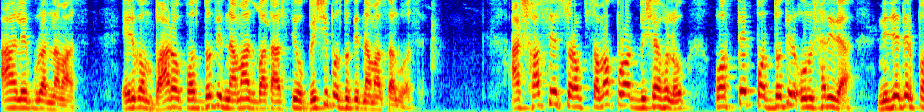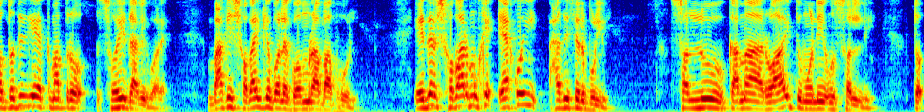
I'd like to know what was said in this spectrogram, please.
আহলে কুরআন নামাজ। এরকম বারো পদ্ধতির নামাজ বা তার চেয়েও বেশি পদ্ধতির নামাজ চালু আছে। আর সবচেয়ে চমকপ্রদ বিষয় হলো প্রত্যেক পদ্ধতির অনুসারীরা নিজেদের পদ্ধতিকে একমাত্র সহি দাবি করে। বাকি সবাইকে বলে গোমরা বা ভুল। এদের সবার মুখে একই হাদিসের বলি। সল্লু কামা রয় তুমনি উসল্লি। তো,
